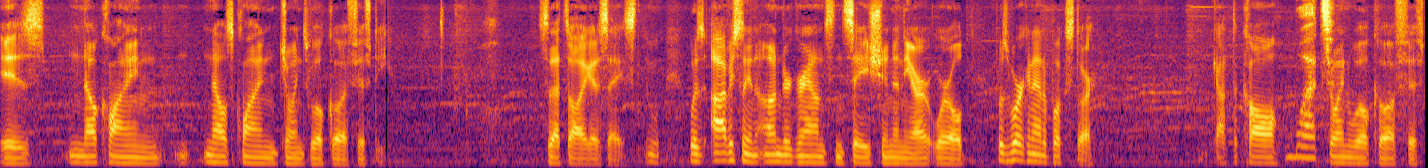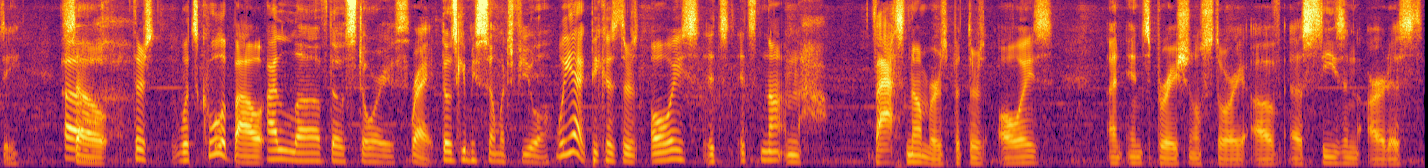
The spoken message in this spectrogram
is Nell Cline. Nels Cline joins Wilco at fifty. So that's all I got to say. Was obviously an underground sensation in the art world. Was working at a bookstore. Got the call. What? Joined Wilco at fifty. So there's what's cool about I love those stories. Right. Those give me so much fuel. Well, yeah, because there's always it's it's not in vast numbers, but there's always an inspirational story of a seasoned artist.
